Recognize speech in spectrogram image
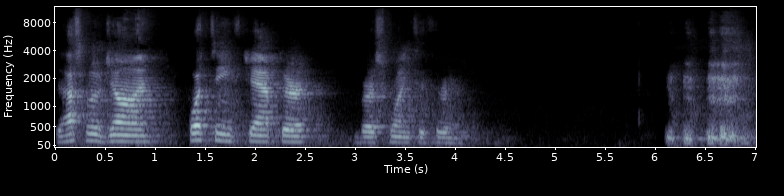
The Gospel of John, 14th chapter, verse 1 to 3.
